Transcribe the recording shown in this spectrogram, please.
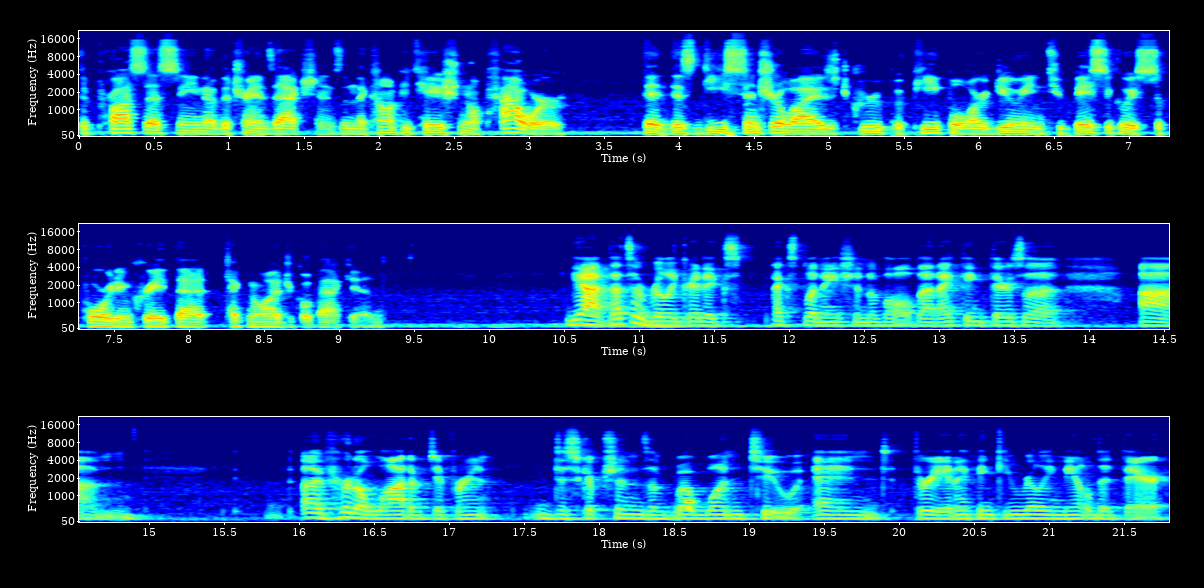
the processing of the transactions and the computational power that this decentralized group of people are doing to basically support and create that technological backend. Yeah, that's a really great ex- explanation of all that. I think there's a um, I've heard a lot of different descriptions of Web one, two, and three, and I think you really nailed it there.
